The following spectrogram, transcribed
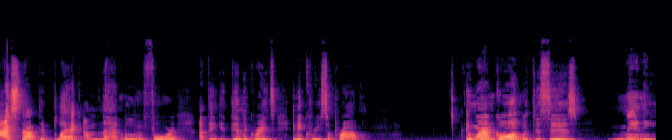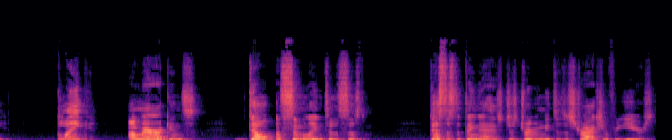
I stopped at black. I'm not moving forward. I think it denigrates and it creates a problem. And where I'm going with this is many blank Americans don't assimilate into the system. This is the thing that has just driven me to distraction for years.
